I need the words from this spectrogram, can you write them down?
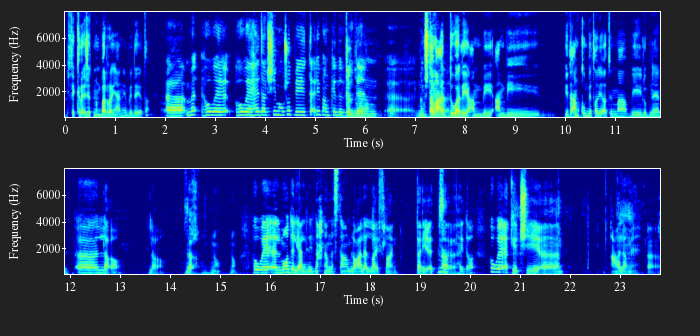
الفكرة إجت من برا يعني بداية؟ آه، هو هو هذا الشيء موجود بتقريبا كل البلدان آه، المجتمع المتطورة. الدولي عم بي عم بي بيدعمكم بطريقة ما بلبنان؟ آه، لا لا. لا. no no هو الموديل يعني نحن بنستعمله على ال lifeline طريقه نعم. آه، هيدا هو أكيد شيء آه، عالمي آه،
